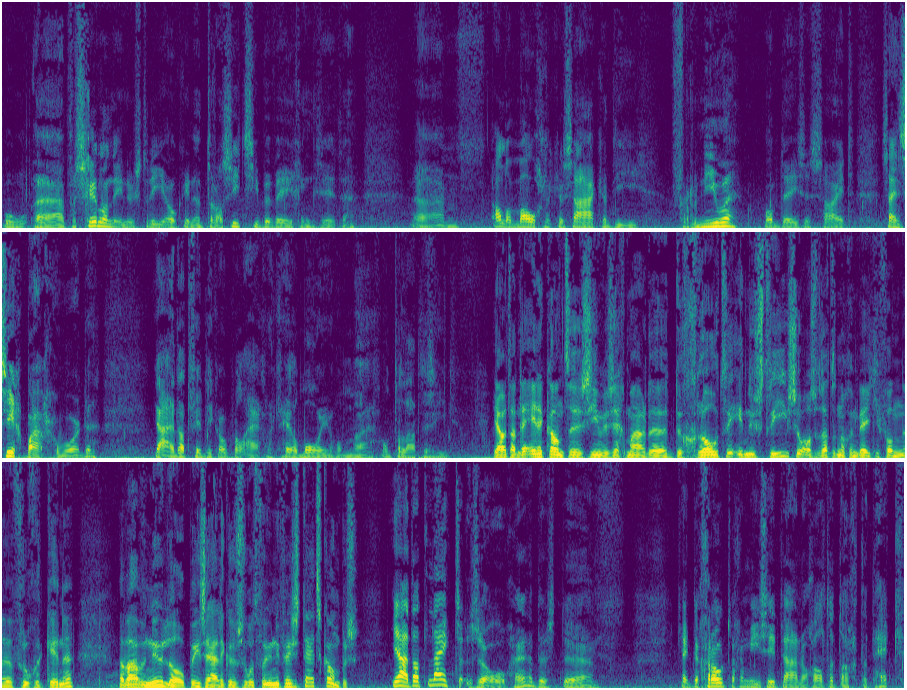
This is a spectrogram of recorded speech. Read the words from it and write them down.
hoe uh, verschillende industrieën ook in een transitiebeweging zitten. Uh, alle mogelijke zaken die vernieuwen op deze site zijn zichtbaar geworden. Ja, en dat vind ik ook wel eigenlijk heel mooi om, uh, om te laten zien. Ja, want aan de ene kant zien we zeg maar de, de grote industrie, zoals we dat er nog een beetje van vroeger kennen. Maar waar we nu lopen is eigenlijk een soort van universiteitscampus. Ja, dat lijkt zo. Hè? Dus de, kijk, de grote chemie zit daar nog altijd achter het hek.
